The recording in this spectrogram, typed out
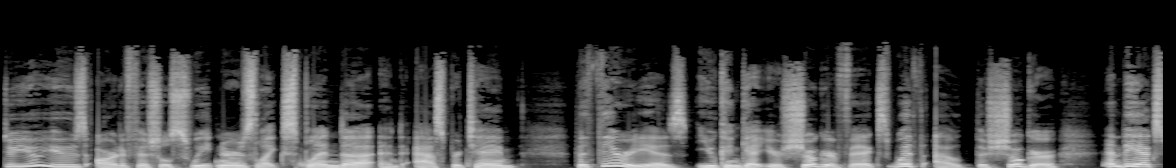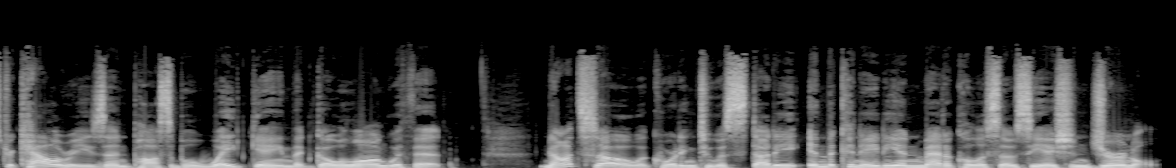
Do you use artificial sweeteners like Splenda and aspartame? The theory is you can get your sugar fix without the sugar and the extra calories and possible weight gain that go along with it. Not so, according to a study in the Canadian Medical Association Journal.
